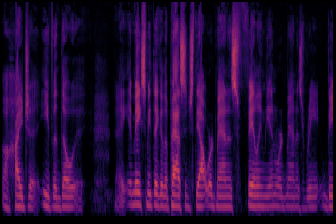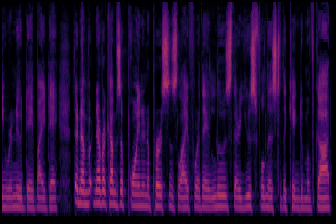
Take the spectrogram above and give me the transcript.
Ahijah, even though it makes me think of the passage the outward man is failing, the inward man is re- being renewed day by day. There never, never comes a point in a person's life where they lose their usefulness to the kingdom of God.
